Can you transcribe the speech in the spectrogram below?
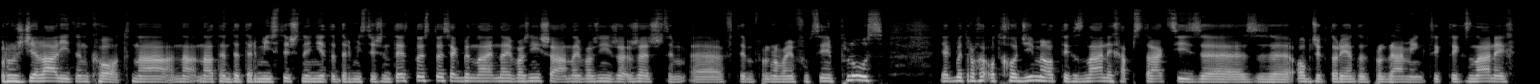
rozdzielali ten kod na, na, na ten deterministyczny niedeterministyczny. To jest, to jest, to jest jakby naj, najważniejsza, najważniejsza rzecz w tym, e, w tym programowaniu funkcyjnym, plus jakby trochę odchodzimy od tych znanych abstrakcji z, z Object-Oriented Programming, tych, tych znanych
